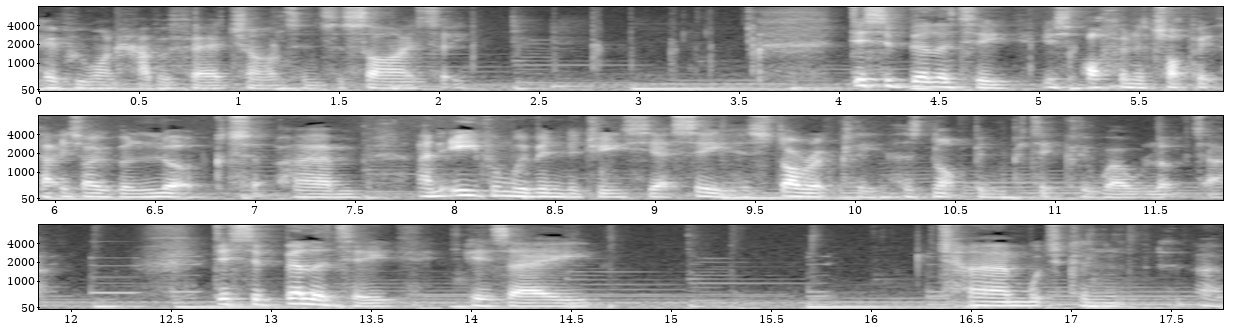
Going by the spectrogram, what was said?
everyone have a fair chance in society? Disability is often a topic that is overlooked, um, and even within the GCSE, historically, has not been particularly well looked at. Disability is a term which can uh,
